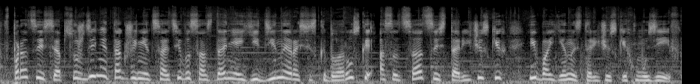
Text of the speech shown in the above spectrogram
В процессе обсуждения также инициатива создания единой российско-белорусской ассоциации исторических и военно-исторических музеев.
